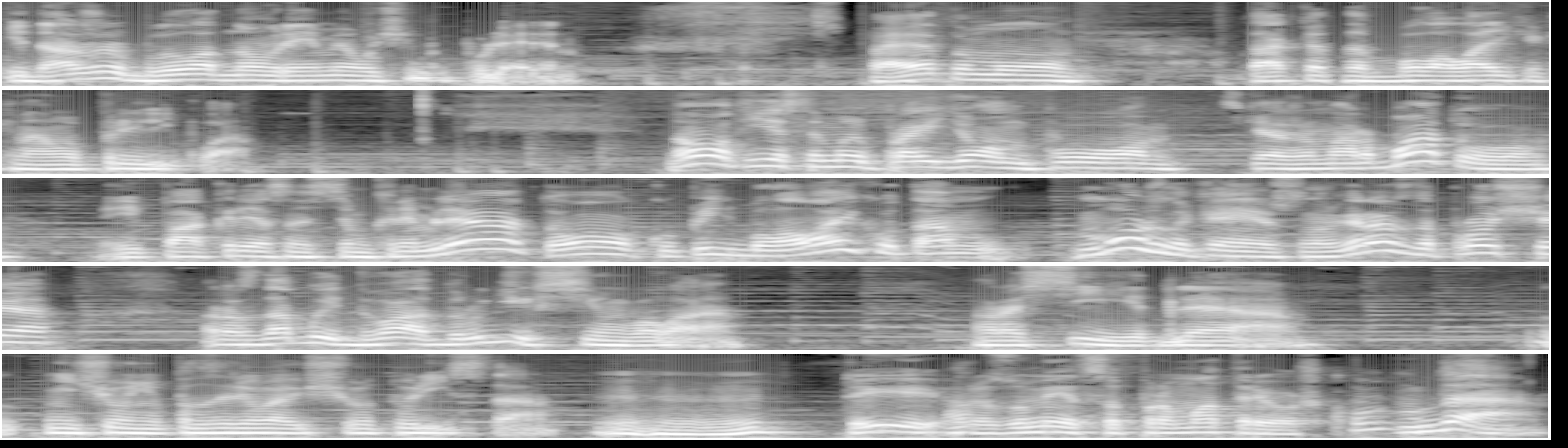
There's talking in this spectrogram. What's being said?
И даже был одно время очень популярен. Поэтому так это балалайка к нам и прилипла. Но вот если мы пройдем по, скажем, Арбату и по окрестностям Кремля, то купить балалайку там можно, конечно, но гораздо проще раздобыть два других символа России для ничего не подозревающего туриста. Угу. Ты, вот. разумеется, про матрешку. Да.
